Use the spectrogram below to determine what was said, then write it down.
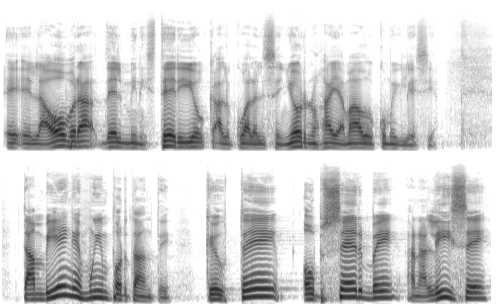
eh, eh, la obra del ministerio al cual el Señor nos ha llamado como iglesia. También es muy importante que usted observe, analice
